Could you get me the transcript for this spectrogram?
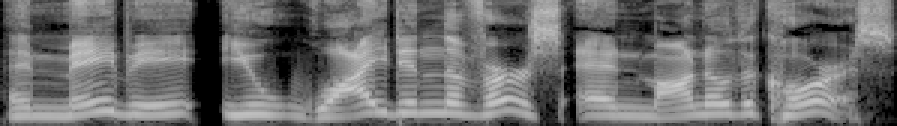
And maybe you widen the verse and mono the chorus,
